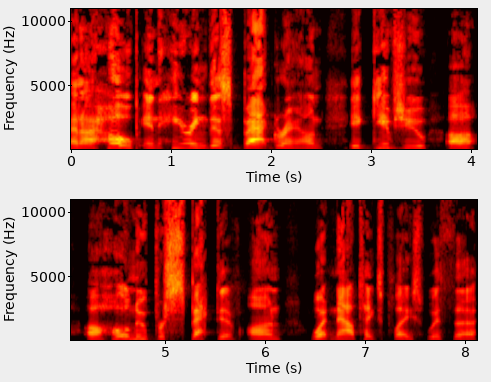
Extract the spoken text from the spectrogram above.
And I hope in hearing this background, it gives you a, a whole new perspective on what now takes place with uh,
